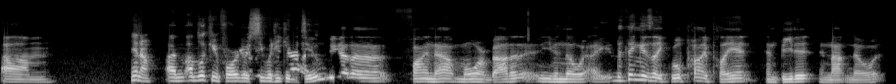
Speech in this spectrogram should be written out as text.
um, you know, I'm, I'm looking forward to see what he can do. We gotta find out more about it. Even though I, the thing is, like, we'll probably play it and beat it and not know it.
